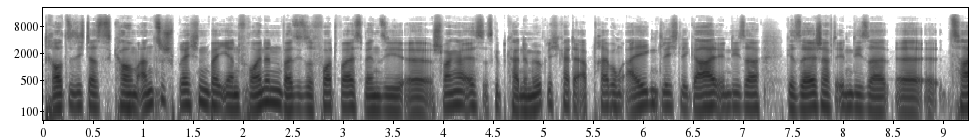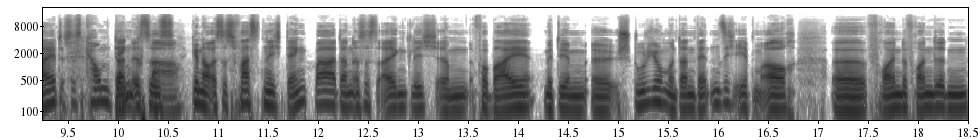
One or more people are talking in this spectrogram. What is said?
traut sie sich das kaum anzusprechen bei ihren Freundinnen, weil sie sofort weiß, wenn sie äh, schwanger ist, es gibt keine Möglichkeit der Abtreibung, eigentlich legal in dieser Gesellschaft, in dieser äh, Zeit Das ist kaum dann denkbar. ist es genau, es ist fast nicht denkbar, dann ist es eigentlich ähm, vorbei mit dem äh, Studium und dann wenden sich eben auch äh, Freunde, Freundinnen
